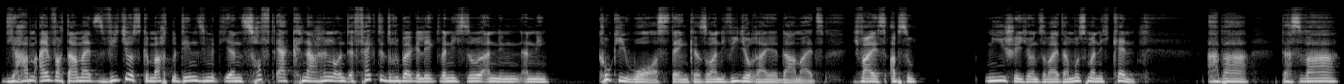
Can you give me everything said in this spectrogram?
die haben einfach damals Videos gemacht, mit denen sie mit ihren Software-Knarren und Effekte drüber gelegt, wenn ich so an den, an den Cookie Wars denke, so an die Videoreihe damals. Ich weiß, absolut nischig und so weiter, muss man nicht kennen. Aber das war,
